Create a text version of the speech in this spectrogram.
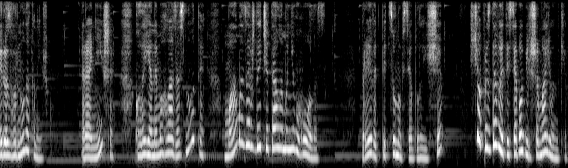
і розгорнула книжку. Раніше, коли я не могла заснути, мама завжди читала мені вголос. Привид підсунувся ближче, щоб роздивитися побільше малюнків.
